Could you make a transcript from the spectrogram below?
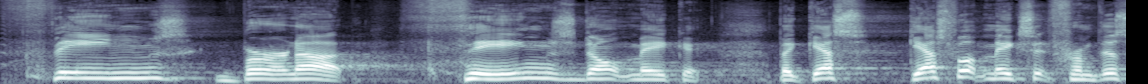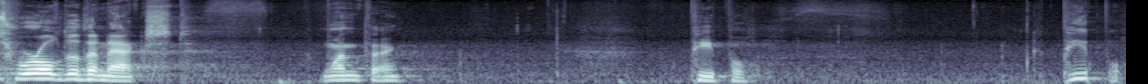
things burn up, things don't make it. But guess, guess what makes it from this world to the next? One thing people. People.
